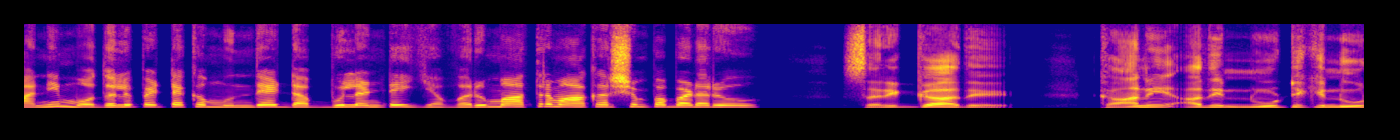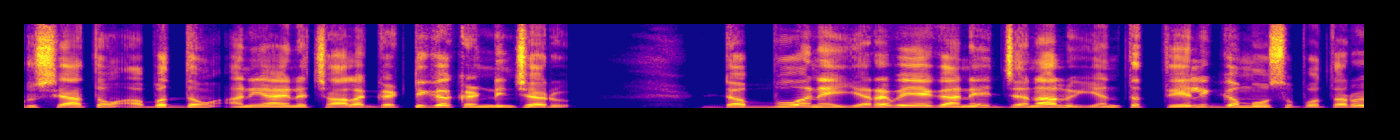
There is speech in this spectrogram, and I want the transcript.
పని మొదలుపెట్టక ముందే డబ్బులంటే ఎవరు మాత్రం ఆకర్షింపబడరు? సరిగ్గా అదే. కాని అది నూటికి నూరు శాతం అబద్ధం అని ఆయన చాలా గట్టిగా ఖండించారు. డబ్బు అనే ఎరవేయగానే జనాలు ఎంత తేలిగ్గా మోసపోతారో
